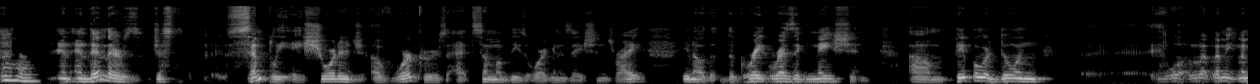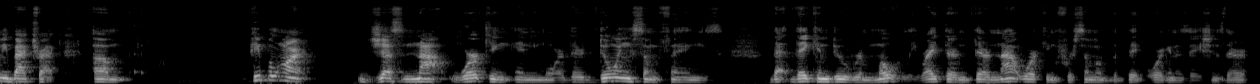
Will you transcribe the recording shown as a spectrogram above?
Mm-hmm. And and then there's just simply a shortage of workers at some of these organizations, right? You know, the, the great resignation. Um, people are doing. Well, let, let, me let me backtrack. Um, people aren't just not working anymore. They're doing some things that they can do remotely, right? They're they're not working for some of the big organizations. They're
